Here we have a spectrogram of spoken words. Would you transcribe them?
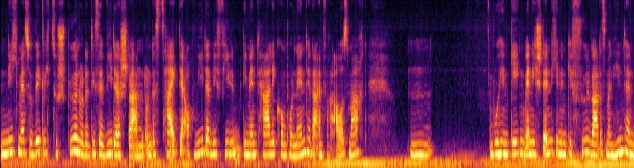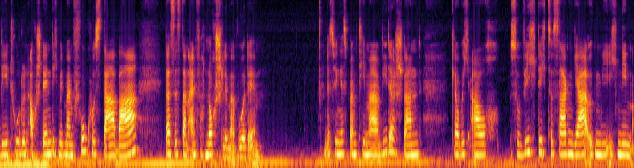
nicht mehr so wirklich zu spüren oder dieser Widerstand. Und es zeigt ja auch wieder, wie viel die mentale Komponente da einfach ausmacht. Hm. Wohingegen, wenn ich ständig in dem Gefühl war, dass mein Hintern wehtut und auch ständig mit meinem Fokus da war, dass es dann einfach noch schlimmer wurde. Und deswegen ist beim Thema Widerstand, glaube ich, auch so wichtig zu sagen, ja, irgendwie, ich nehme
